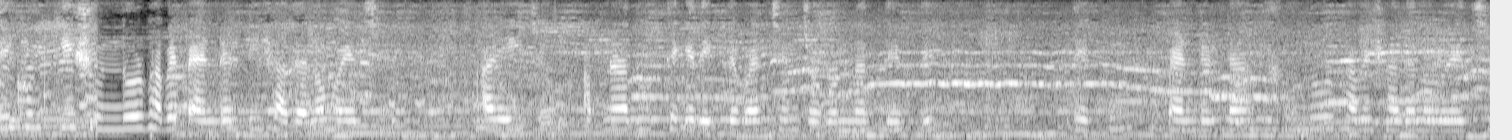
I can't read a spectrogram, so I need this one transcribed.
দেখুন কি সুন্দরভাবে প্যান্ডেলটি সাজানো হয়েছে। আর এই যে আপনারা দূর থেকে দেখতে পাচ্ছেন জগন্নাথ দেবকে দেখুন। প্যান্ডেলটা সুন্দরভাবে সাজানো রয়েছে।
